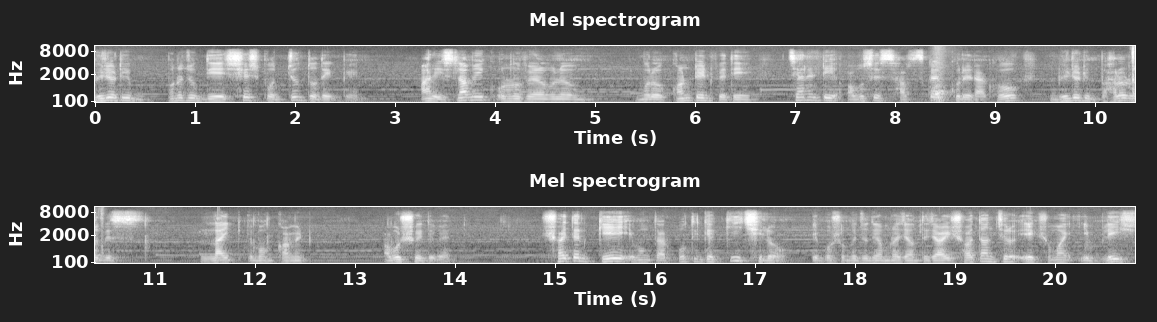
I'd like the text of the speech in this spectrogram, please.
ভিডিওটি মনোযোগ দিয়ে শেষ পর্যন্ত দেখবেন আর ইসলামিক অনুপ্রেরণামূলক কন্টেন্ট পেতে চ্যানেলটি অবশ্যই সাবস্ক্রাইব করে রাখো। ভিডিওটি ভালো লাগলে লাইক এবং কমেন্ট অবশ্যই দেবেন। শয়তান কে এবং তার প্রতিজ্ঞা কি ছিল এ প্রসঙ্গে যদি আমরা জানতে যাই, শয়তান ছিল এক সময় ইবলিশ,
